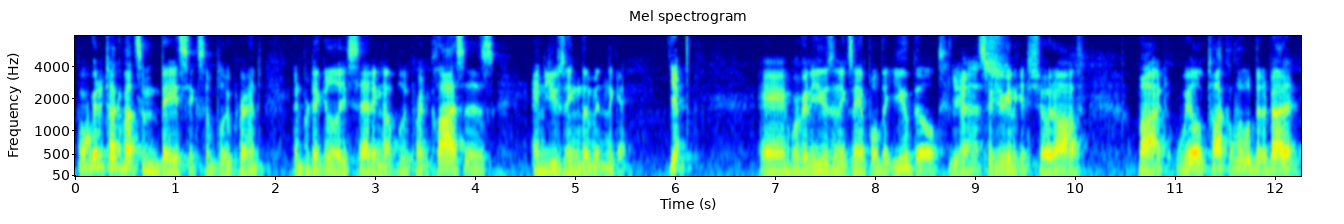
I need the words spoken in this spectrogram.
but we're going to talk about some basics of Blueprint, and particularly setting up Blueprint classes and using them in the game. Yep. And we're going to use an example that you built. Yes. So you're going to get to show it off. But we'll talk a little bit about it.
